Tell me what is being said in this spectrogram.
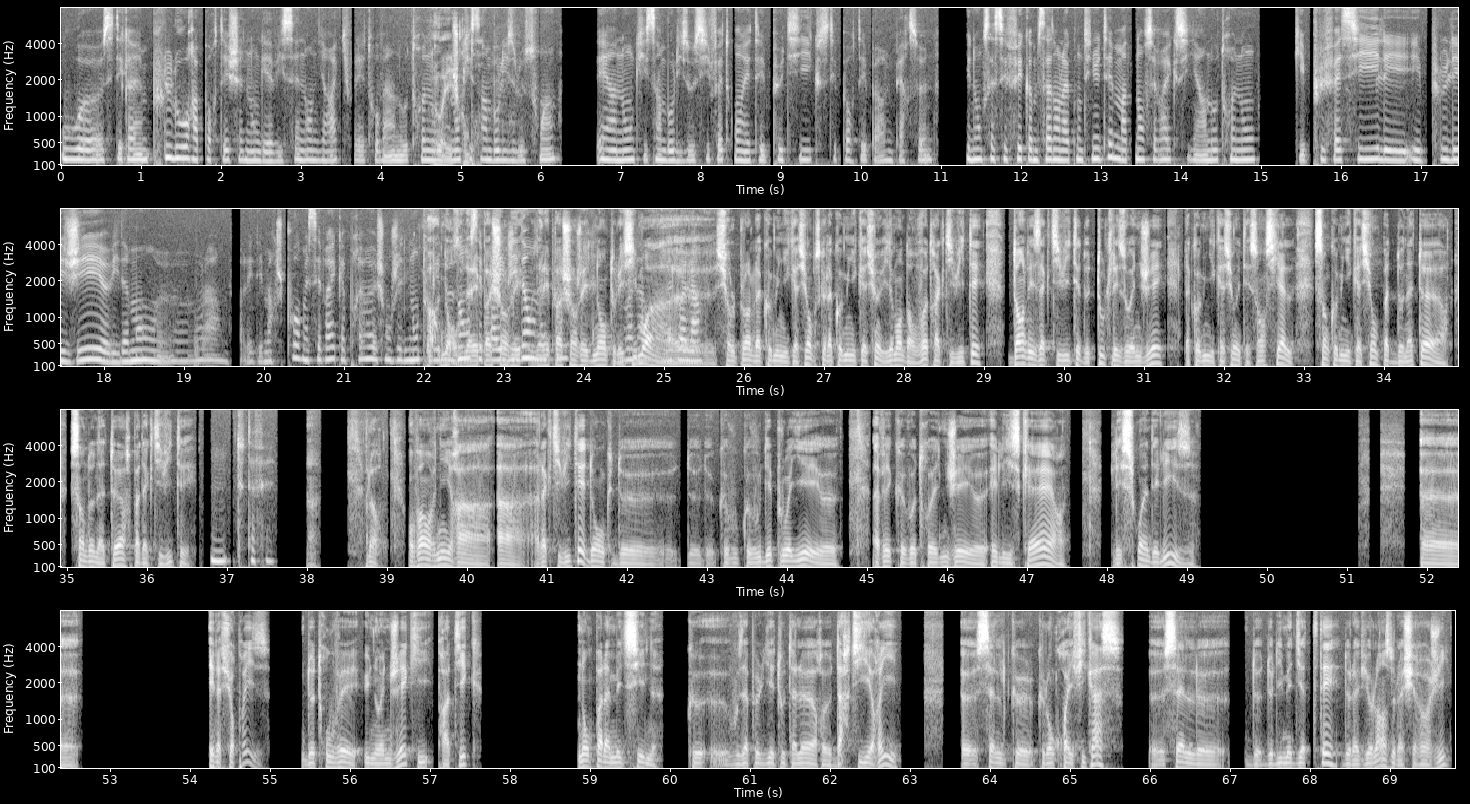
où euh, c'était quand même plus lourd à porter chez et Avicenne en Irak. Il fallait trouver un autre nom, un nom qui symbolise le soin et un nom qui symbolise aussi le fait qu'on était petit, que c'était porté par une personne. Et donc ça s'est fait comme ça dans la continuité. Maintenant, c'est vrai que s'il y a un autre nom qui est plus facile et, plus léger, évidemment, euh, voilà, on fera les démarches pour, mais c'est vrai qu'après, changer de nom tous bah, les deux ans, c'est pas, changer, évident. Vous n'allez pas changer de nom tous les six mois euh, sur le plan de la communication, parce que la communication, évidemment, dans votre activité, dans les activités de toutes les ONG, la communication est essentielle. Sans communication, pas de donateur. Sans donateur, pas d'activité. Mmh, tout à fait. Alors, on va en venir à, l'activité donc que, vous, déployez euh, avec votre ONG euh, Elise Care, les soins d'Elise. Euh, et la surprise de trouver une ONG qui pratique non pas la médecine que vous appeliez tout à l'heure d'artillerie, celle que, que l'on croit efficace, celle de, l'immédiateté, de la violence, de la chirurgie,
